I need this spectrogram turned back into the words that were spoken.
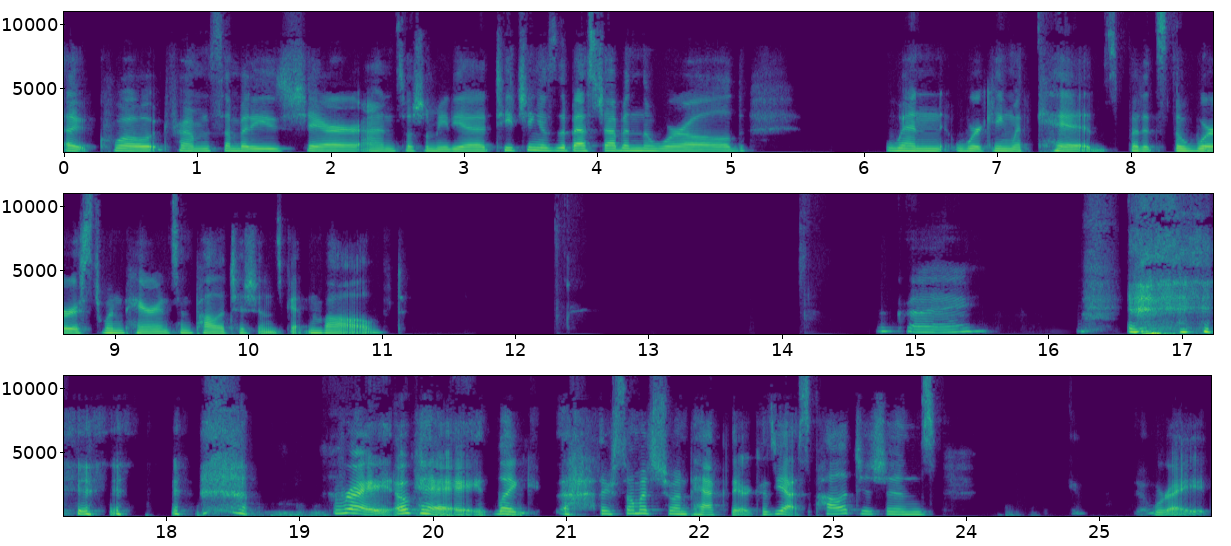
a a quote from somebody's share on social media. Teaching is the best job in the world when working with kids, but it's the worst when parents and politicians get involved. Okay. Right. Okay. Like ugh, there's so much to unpack there because yes, politicians, right.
